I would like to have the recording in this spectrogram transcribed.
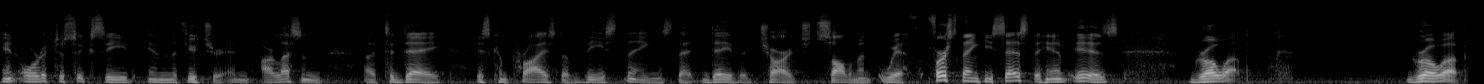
in order to succeed in the future. And our lesson uh, today is comprised of these things that David charged Solomon with. First thing he says to him is, grow up. Grow up.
